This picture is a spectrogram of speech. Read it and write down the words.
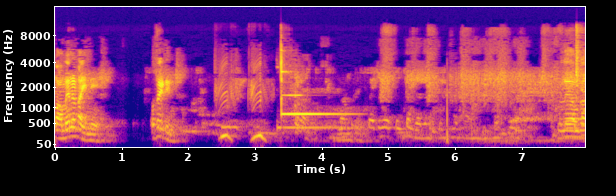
বামে না ডাইনে কোথায় দিন আসলে আমরা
